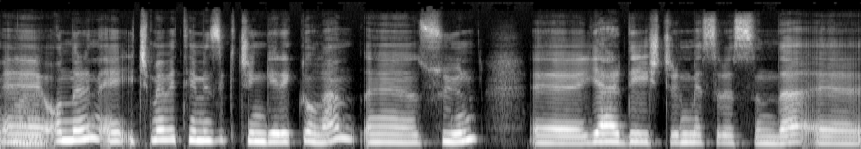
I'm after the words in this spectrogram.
Ee, Onların e, içme ve temizlik için gerekli olan e, suyun e, yer değiştirilme sırasında e,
